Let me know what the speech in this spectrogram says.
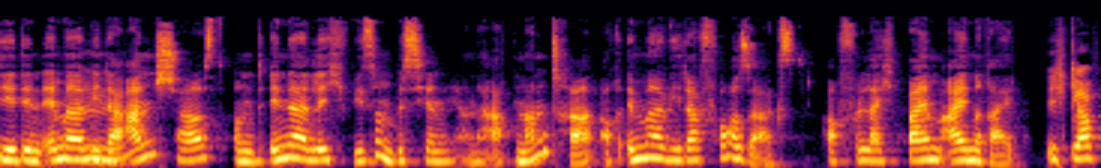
dir den immer mhm. wieder anschaust und innerlich wie so ein bisschen ja, eine Art Mantra auch immer wieder vorsagst. Auch vielleicht beim Einreiten. Ich glaube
